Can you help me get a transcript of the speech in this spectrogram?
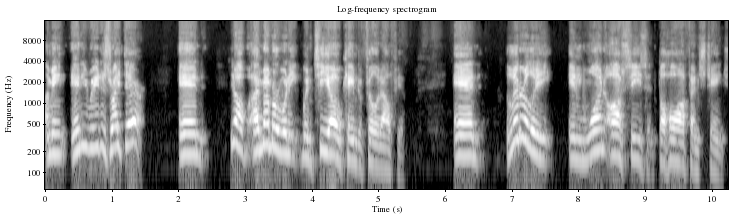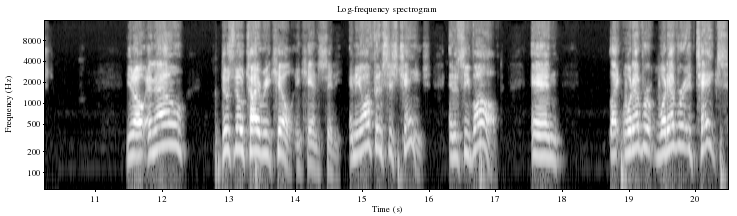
I mean, Andy Reid is right there, and you know, I remember when he when T.O. came to Philadelphia, and literally in one off season, the whole offense changed. You know, and now there's no Tyreek Hill in Kansas City, and the offense has changed and it's evolved, and like whatever whatever it takes,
